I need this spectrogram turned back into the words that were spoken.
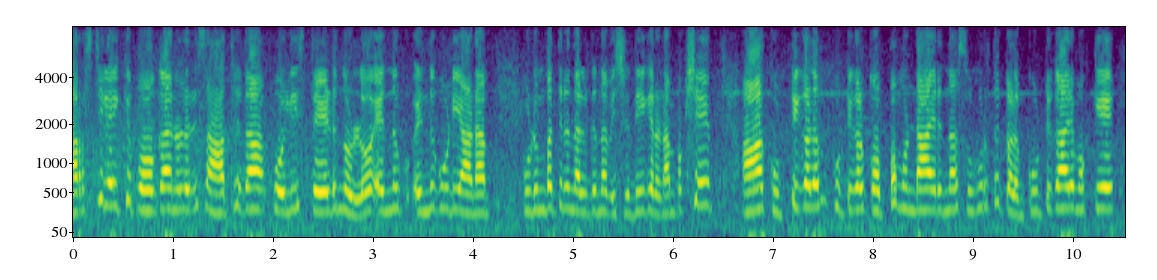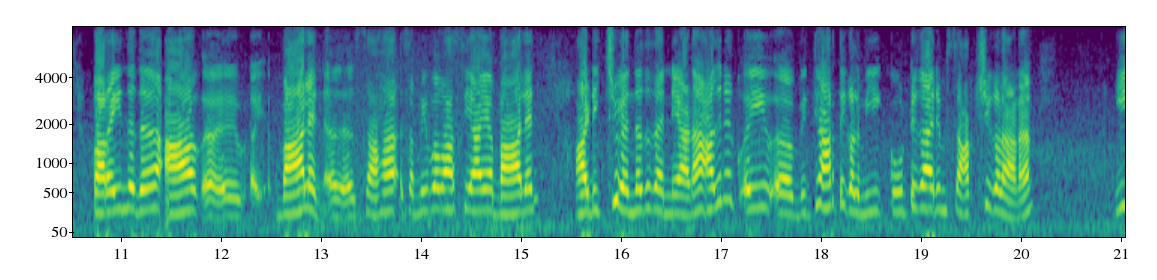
അറസ്റ്റിലേക്ക് പോകാനുള്ള ഒരു സാധ്യത പോലീസ് തേടുന്നുള്ളൂ എന്ന് എന്നുകൂടിയാണ് കുടുംബത്തിന് നൽകുന്ന വിശദീകരണം. പക്ഷേ ആ കുട്ടികളും കുട്ടികൾക്കൊപ്പം ഉണ്ടായിരുന്ന സുഹൃത്തുക്കളും കൂട്ടുകാരും ഒക്കെ പറയുന്നത് ആ ബാലൻ സഹ സമീപവാസിയായ ബാലൻ അടിച്ചു എന്നത് തന്നെയാണ്. അതിന് ഈ വിദ്യാർത്ഥികളും ഈ കൂട്ടുകാരും സാക്ഷികളാണ്. ഈ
